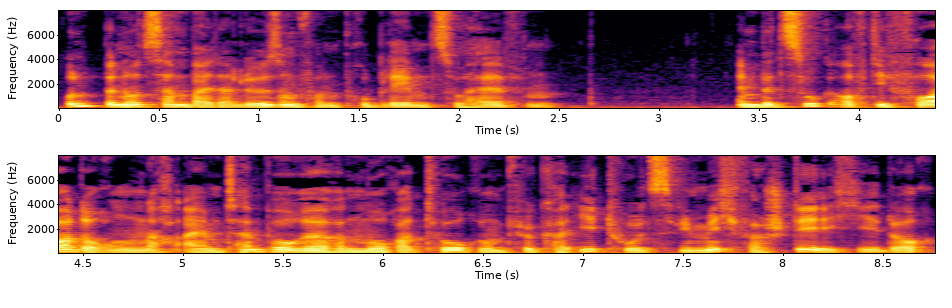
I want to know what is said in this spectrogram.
und Benutzern bei der Lösung von Problemen zu helfen. In Bezug auf die Forderung nach einem temporären Moratorium für KI-Tools wie mich verstehe ich jedoch,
